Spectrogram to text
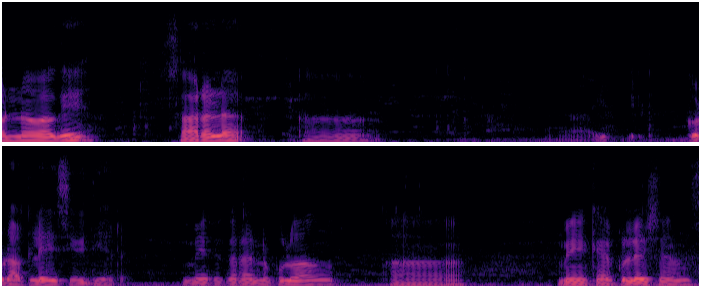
ඔන්න වගේ සරල ගොඩක් ලේසි විදිහට. මේක කරන්න පුළුවන් මේ කැල්කුලේෂන්ස්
